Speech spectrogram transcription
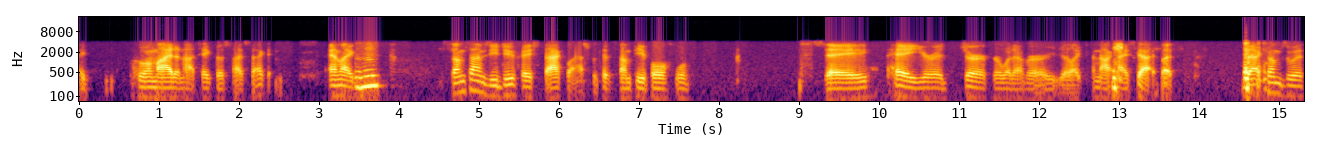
like, who am I to not take those five seconds? And, like, hmm sometimes you do face backlash because some people will say, "Hey, you're a jerk" or whatever. Or you're like a not nice guy, but that comes with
